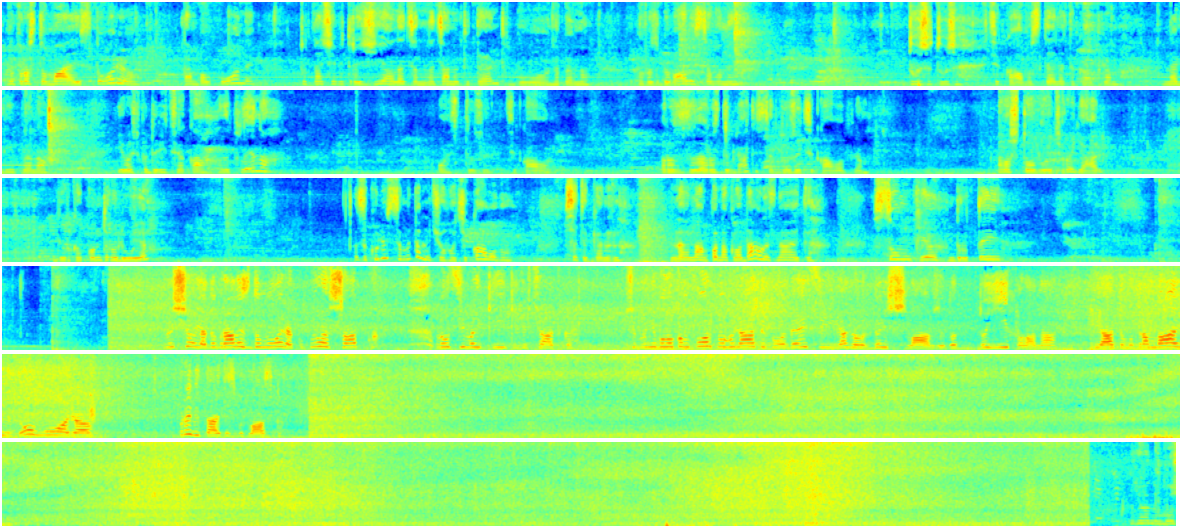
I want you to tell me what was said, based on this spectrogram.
ну просто має історію. Там балкони, тут наче вітражі, але це натягнутий тент, бо, напевно, розбивалися вони. Дуже-дуже цікаво. Стеля така прям наліплена. І ось подивіться, яка липлина. Ось дуже цікаво. Роз, роздивлятися дуже цікаво прям. Налаштовують рояль. Юрка контролює. За кулісами там нічого цікавого. Все таке н- н- нам понакладали, знаєте, сумки, друти. Ну що, я добралась до моря, купила шапку. Вайкіки, дівчатка. Щоб мені було комфортно гуляти по Одесі, і я дійшла вже, до, доїхала на п'ятому трамваї до моря. Привітайтесь, будь ласка.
